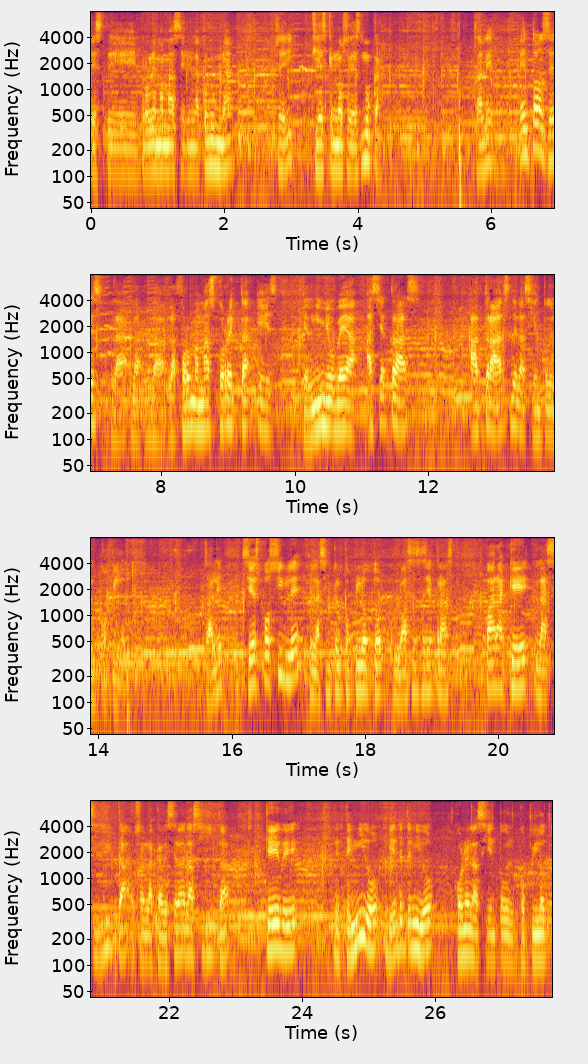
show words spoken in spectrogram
este problema más serio en la columna ¿sí? si es que no se desnuca ¿sale? Entonces la, la- la- la forma más correcta es que el niño vea hacia atrás atrás del asiento del copiloto ¿sale? Si es posible, el asiento del copiloto lo haces hacia atrás para que la sillita, o sea, la cabecera de la sillita quede detenido, bien detenido con el asiento del copiloto.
